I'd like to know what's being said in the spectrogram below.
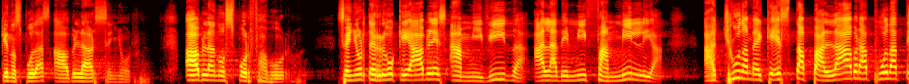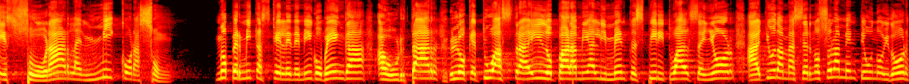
que nos puedas hablar, Señor. Háblanos, por favor. Señor, te ruego que hables a mi vida, a la de mi familia. Ayúdame a que esta palabra pueda atesorarla en mi corazón no permitas que el enemigo venga a hurtar lo que tú has traído para mi alimento espiritual, Señor. Ayúdame a ser no solamente un oidor,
